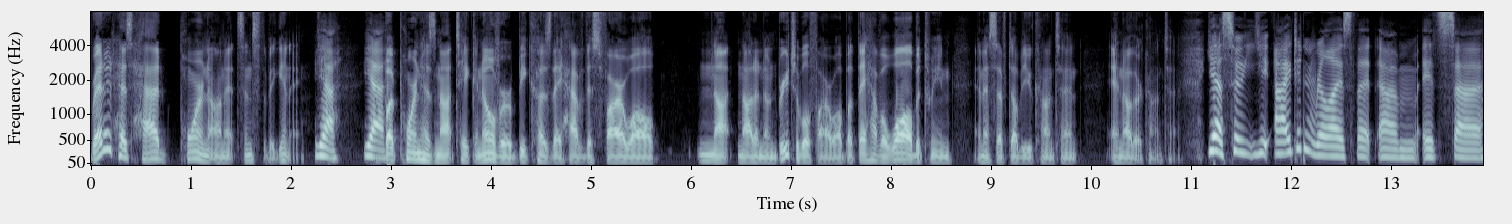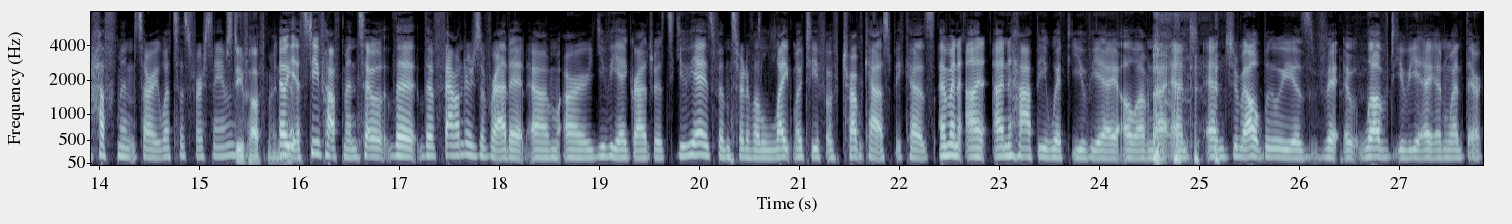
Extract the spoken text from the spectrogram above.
Reddit has had porn on it since the beginning. Yeah. Yeah. But porn has not taken over because they have this firewall, not not an unbreachable firewall, but they have a wall between NSFW content and other content. Yeah, so I didn't realize that um, it's uh, Huffman. Sorry, what's his first name? Steve Huffman, Oh yeah. yeah. Steve Huffman. So the the founders of Reddit um, are UVA graduates. UVA has been sort of a leitmotif of Trumpcast because I'm an un- unhappy with UVA alumna, and and Jamelle Bouie is vi- loved UVA and went there.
